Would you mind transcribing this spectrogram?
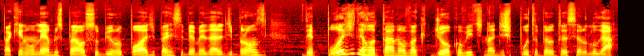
Para quem não lembra, o espanhol subiu no pódio para receber a medalha de bronze depois de derrotar Novak Djokovic na disputa pelo terceiro lugar.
